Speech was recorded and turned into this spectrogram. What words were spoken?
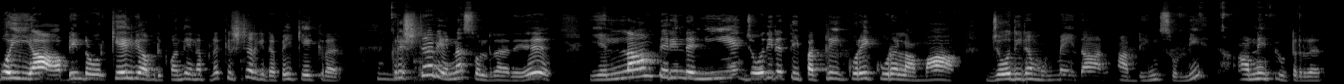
பொய்யா? அப்படின்ற ஒரு கேள்வி அவருக்கு வந்து என்ன பண்ண கிருஷ்ணர் கிட்ட போய் கேக்குறாரு. ம். கிருஷ்ணர் என்ன சொல்றாரு? எல்லாம் தெரிந்த நீயே ஜோதிடத்தை பற்றி குறை கூறலாமா? ஜோதிடம் உண்மைதான் அப்படின்னு சொல்லி அனுப்பி விட்டுறாரு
